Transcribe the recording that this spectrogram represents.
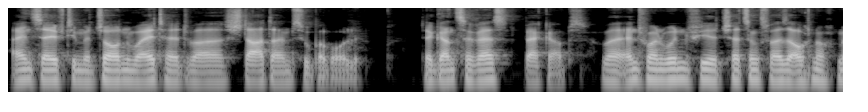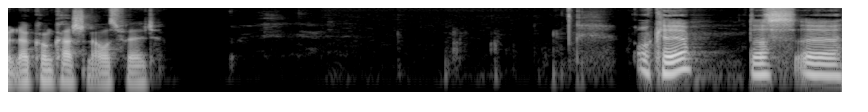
ein Safety mit Jordan Whitehead war Starter im Super Bowl. Der ganze Rest Backups, weil Antoine Winfield schätzungsweise auch noch mit einer Concussion ausfällt. Okay, das äh,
